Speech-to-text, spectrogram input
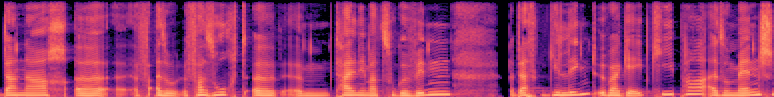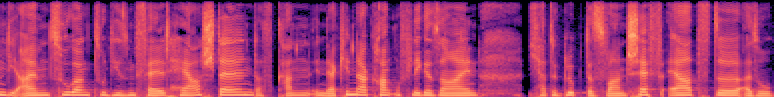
danach, äh, also versucht, äh, ähm, Teilnehmer zu gewinnen das gelingt über Gatekeeper, also Menschen, die einem Zugang zu diesem Feld herstellen. Das kann in der Kinderkrankenpflege sein. Ich hatte Glück, das waren Chefärzte, also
